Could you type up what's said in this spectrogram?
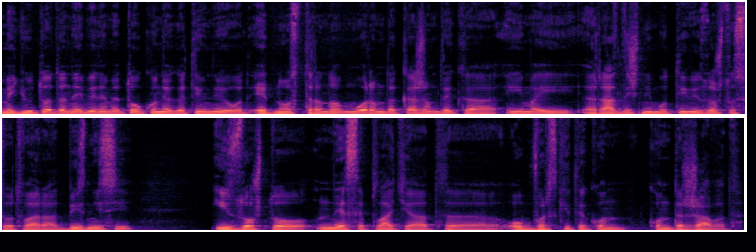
меѓутоа да не бидеме толку негативни од еднострано, морам да кажам дека има и различни мотиви зошто се отвараат бизниси и зошто не се плаќаат обврските кон, кон државата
